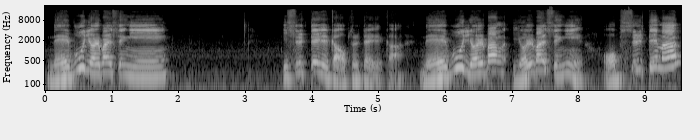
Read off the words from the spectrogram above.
내부 열 발생이 있을 때일까 없을 때일까. 내부 열방 열 발생이 없을 때만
